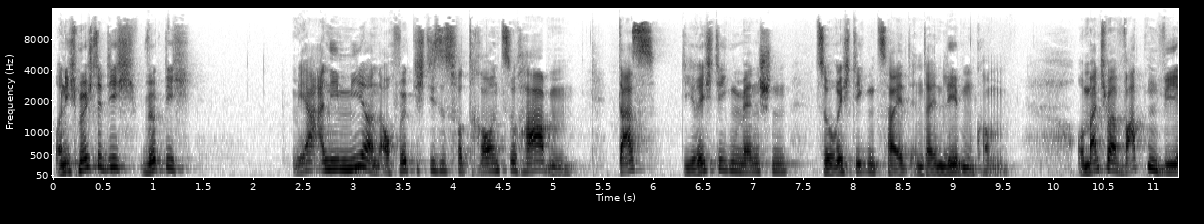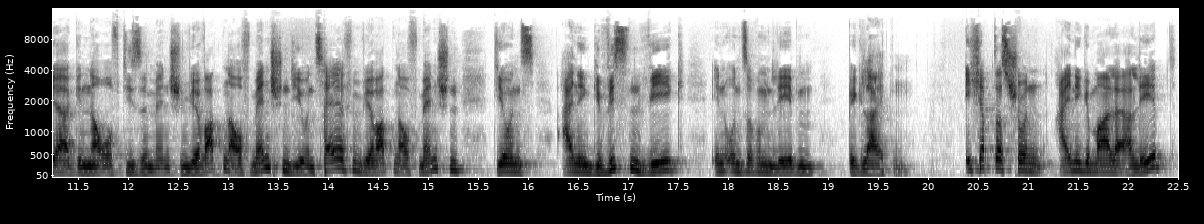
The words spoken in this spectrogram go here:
Und ich möchte dich wirklich ja, animieren, auch wirklich dieses Vertrauen zu haben, dass die richtigen Menschen zur richtigen Zeit in dein Leben kommen. Und manchmal warten wir genau auf diese Menschen. Wir warten auf Menschen, die uns helfen. Wir warten auf Menschen, die uns einen gewissen Weg in unserem Leben begleiten. Ich habe das schon einige Male erlebt.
